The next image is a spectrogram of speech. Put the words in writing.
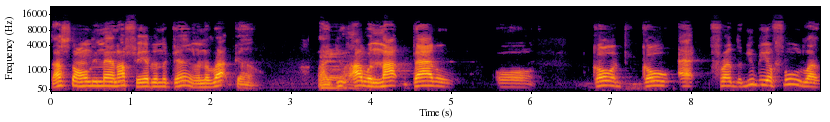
That's the only man I feared in the game, in the rap game. Like you I would not battle or go go at Fred. You be a fool. Like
